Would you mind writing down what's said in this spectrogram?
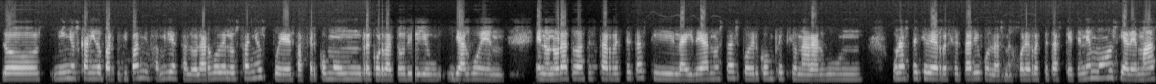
los niños que han ido participando y familias a lo largo de los años, pues hacer como un recordatorio y, algo en, en, honor a todas estas recetas. Y la idea nuestra es poder confeccionar algún una especie de recetario con las mejores recetas que tenemos y además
